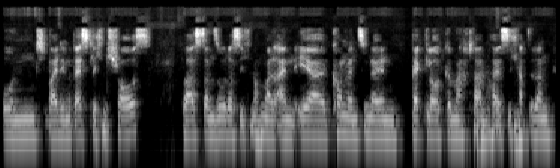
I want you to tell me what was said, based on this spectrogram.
Und bei den restlichen Shows war es dann so, dass ich nochmal einen eher konventionellen Backload gemacht habe. Mhm. Heißt, ich hatte dann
